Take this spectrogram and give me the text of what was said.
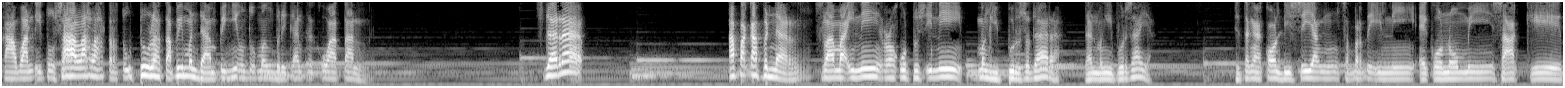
kawan itu salah lah, tertuduh lah, tapi mendampingi untuk memberikan kekuatan. Saudara, apakah benar selama ini Roh Kudus ini menghibur saudara dan menghibur saya? Di tengah kondisi yang seperti ini, ekonomi sakit,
